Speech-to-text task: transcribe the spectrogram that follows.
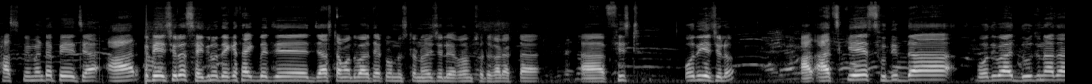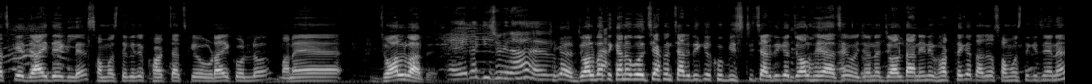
ফার্স্ট পেমেন্টটা পেয়েছে। আর পেয়েছিল সেই দিনও দেখে থাকবে যে জাস্ট আমাদের বাড়িতে একটা অনুষ্ঠান হয়েছিল এরকম ছোটোখাটো একটা ফিস্ট ও দিয়েছিল। আর আজকে সুদীপ দা বৌদি দুজন আজ আজকে যাই দেখলে সমস্ত কিছু খরচা আজকে ওরাই করল। মানে জল বাদে। এটা কিছুই না। ঠিক আছে? জল বাতি কেন বলছি? এখন চারিদিকে খুব বৃষ্টি চারিদিকে জল হয়ে আছে ওই জন্য জলটা আনিনি ঘর থেকে তাদের সমস্ত কিছু এনে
